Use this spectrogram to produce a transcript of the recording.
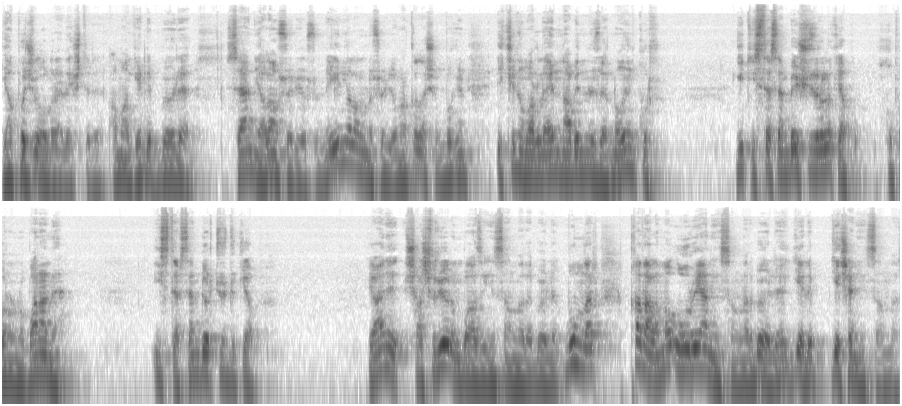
yapıcı olur eleştiri. Ama gelip böyle sen yalan söylüyorsun. Neyin yalanını söylüyorum arkadaşım? Bugün iki numaralı en nabinin üzerine oyun kur. Git istersen 500 liralık yap kuponunu bana ne? İstersen 400'lük yap. Yani şaşırıyorum bazı insanlara böyle. Bunlar kanalıma uğrayan insanlar böyle gelip geçen insanlar.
